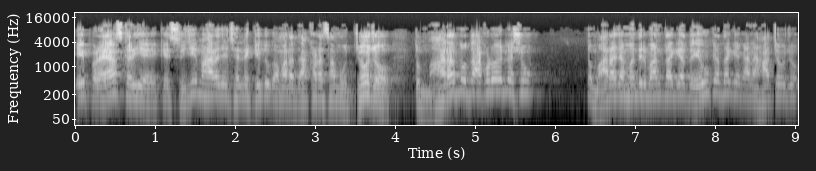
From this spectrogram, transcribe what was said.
એ પ્રયાસ કરીએ કે શ્રીજી મહારાજે છેલ્લે કીધું કે અમારા દાખલા સામુ જોજો. તો મહારાજનો દાખલો એટલે શું? તો મહારાજા મંદિર બાંધતા ગયા તો એવું કહેતા કે આને હાચવજો?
